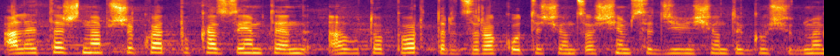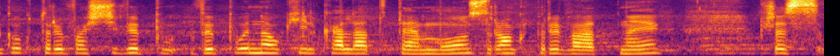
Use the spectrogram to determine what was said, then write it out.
ale też na przykład pokazuję ten autoportret z roku 1897, który właściwie wypłynął kilka lat temu z rąk prywatnych, przez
